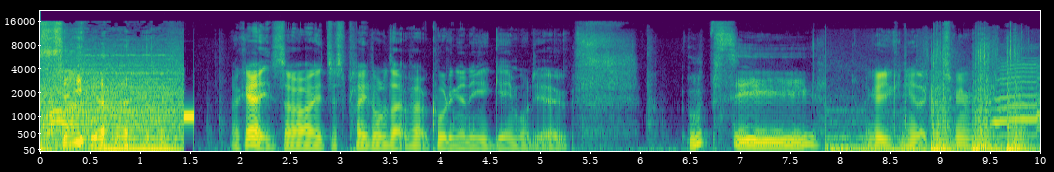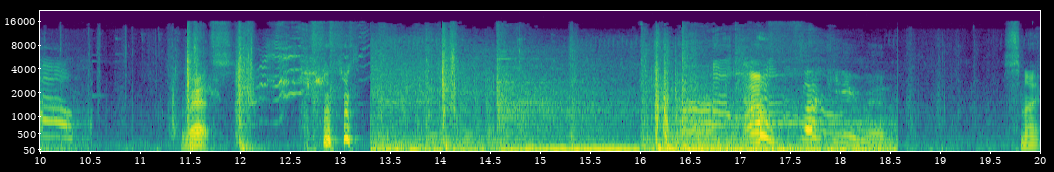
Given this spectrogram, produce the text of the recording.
See ya. Okay, so I just played all of that without recording any game audio. Oopsie. Okay, you can hear that guy screaming. Rats. Snipe.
